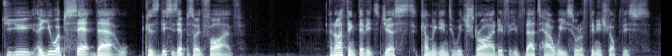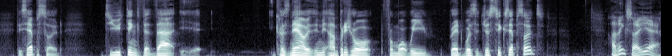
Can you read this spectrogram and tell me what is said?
Do you are you upset that because this is episode five, and I think that it's just coming into its stride. If if that's how we sort of finished off this this episode, do you think that that because now in- I'm pretty sure from what we read was it just six episodes? I think so. Yeah.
